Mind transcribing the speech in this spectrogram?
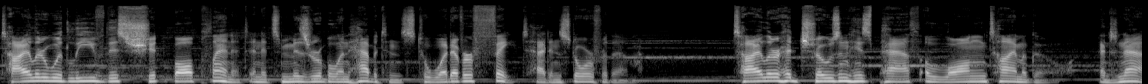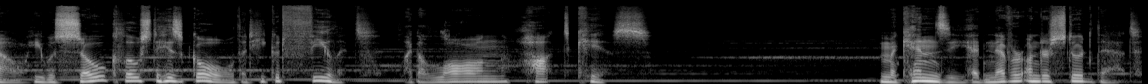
Tyler would leave this shitball planet and its miserable inhabitants to whatever fate had in store for them. Tyler had chosen his path a long time ago, and now he was so close to his goal that he could feel it like a long, hot kiss. Mackenzie had never understood that.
